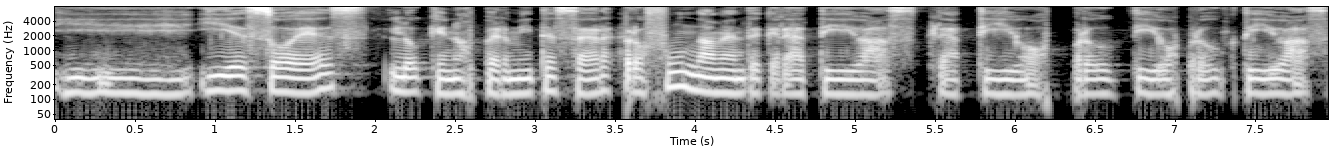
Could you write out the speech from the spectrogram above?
y, eso es lo que nos permite ser profundamente creativas, creativos, productivos, productivas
